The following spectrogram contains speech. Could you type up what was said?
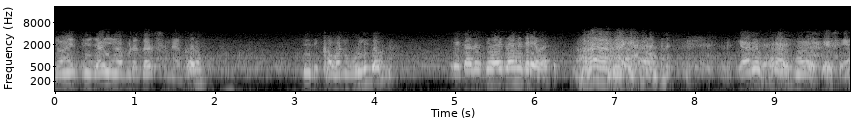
જો અહીંથી જઈએ આપડે દર્શને કરો. તેથી ખાવાનું ભૂલી જાવ ને. એકાદશી હોય તો નથી રહેવાતું. ક્યારે ફરાળ મળે છે?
